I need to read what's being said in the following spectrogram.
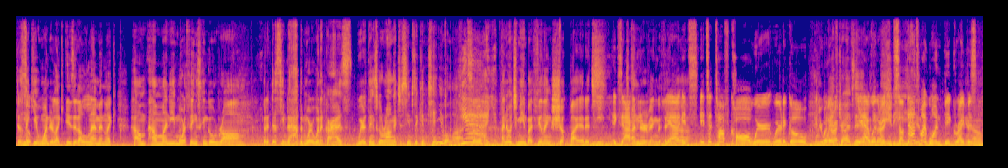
does so- make you wonder, like, is it a lemon? Like, how how many more things can go wrong? But it does seem to happen where when a car has weird things go wrong, it just seems to continue a lot. Yeah, So you- I know what you mean by feeling shook by it. It's exactly it's unnerving to think. Yeah, uh, it's it's a tough call where where to go. And your whether wife I- drives it Yeah, whether I should sell. That's and- my one big gripe is know.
